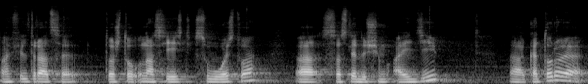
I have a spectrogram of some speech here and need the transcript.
А, фильтрация, то, что у нас есть свойство а, со следующим ID, а, которое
